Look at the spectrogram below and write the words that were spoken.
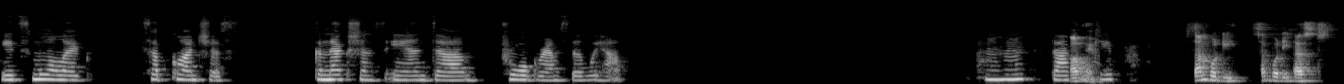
It's more like subconscious connections and uh, programs that we have. Mm -hmm. okay. Somebody, somebody asked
